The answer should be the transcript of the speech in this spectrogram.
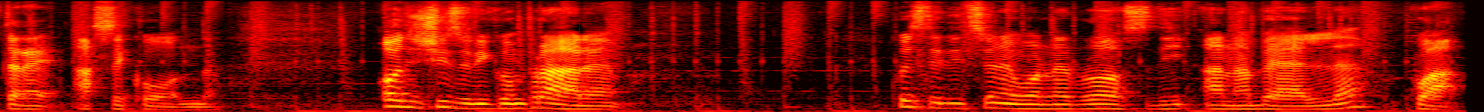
3 a seconda. Ho deciso di comprare questa edizione Warner Bros. di Annabelle, qua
